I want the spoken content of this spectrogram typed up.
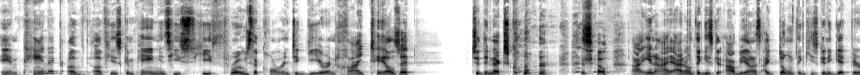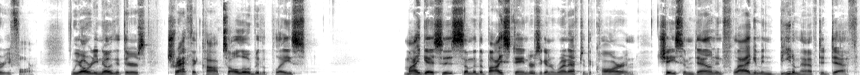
and panic of, of his companions, he, he throws the car into gear and hightails it to the next corner. so, I, you know, I, I don't think he's going to, I'll be honest, I don't think he's going to get very far. We already know that there's traffic cops all over the place. My guess is some of the bystanders are going to run after the car and chase him down and flag him and beat him half to death.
